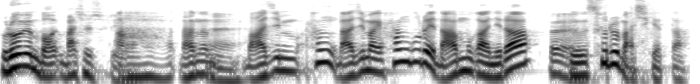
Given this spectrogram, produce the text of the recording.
그러면 뭐, 마실 술이에요. 아, 나는 네. 마지막 한, 마지막에 한 그루의 나무가 아니라 네. 그 술을 마시겠다.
